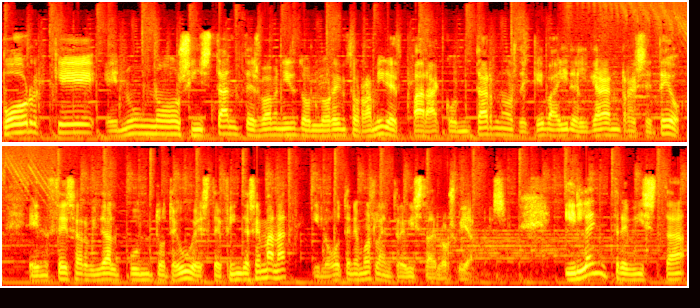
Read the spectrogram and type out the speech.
porque en unos instantes va a venir don Lorenzo Ramírez para contarnos de qué va a ir el gran reseteo en cesarvidal.tv este fin de semana y luego tenemos la entrevista de los viernes. Y la entrevista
